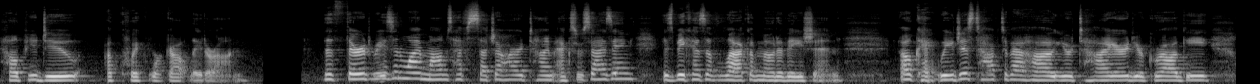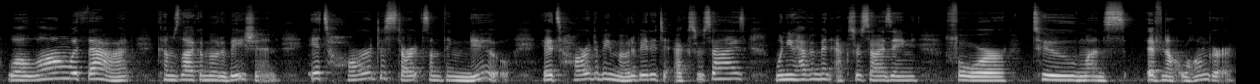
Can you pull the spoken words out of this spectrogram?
help you do a quick workout later on. The third reason why moms have such a hard time exercising is because of lack of motivation. Okay, we just talked about how you're tired, you're groggy. Well, along with that comes lack of motivation. It's hard to start something new. It's hard to be motivated to exercise when you haven't been exercising for two months, if not longer.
